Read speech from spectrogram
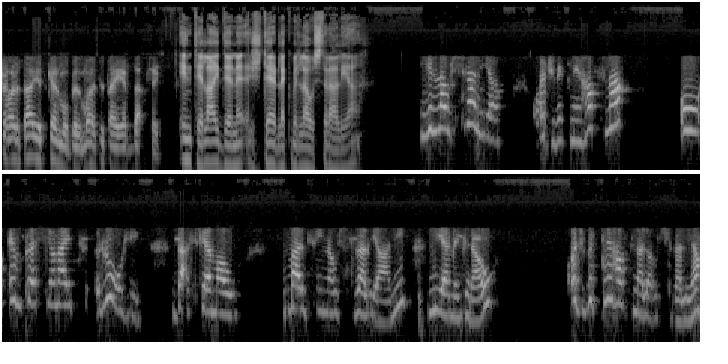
xorta jitkellmu bil-Malti tajjeb daqshekk. Inti Leiden x'dehrlek mill-Awstralja? Jien l-Awstralja għoġbitni ħafna U impressjonajt ruħi daqs kemm hawn Maltin Awstraljani li emigraw. Għoġbitni ħafna l-Awstralja.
